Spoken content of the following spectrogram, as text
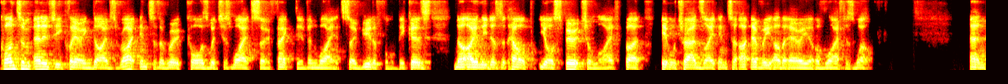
Quantum energy clearing dives right into the root cause, which is why it's so effective and why it's so beautiful. Because not only does it help your spiritual life, but it will translate into uh, every other area of life as well. And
